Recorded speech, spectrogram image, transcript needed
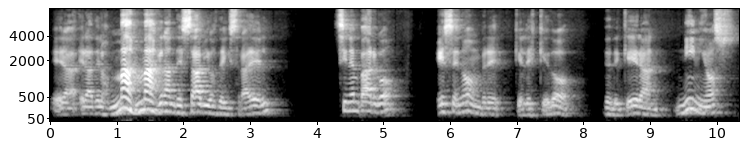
era, era de los más, más grandes sabios de Israel. Sin embargo, ese nombre que les quedó desde que eran niños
